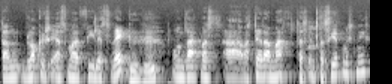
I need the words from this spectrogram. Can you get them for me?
dann blocke ich erstmal vieles weg mhm. und sage, was, ah, was der da macht, das interessiert mich nicht.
